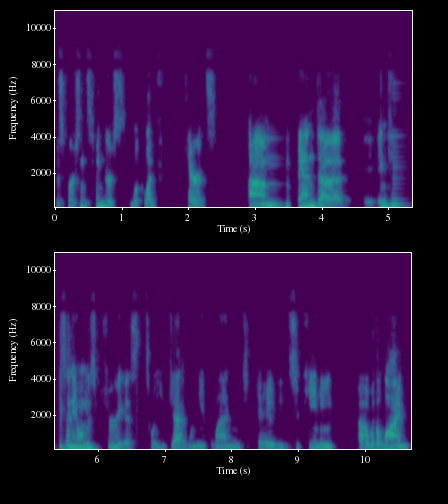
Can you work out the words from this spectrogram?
this person's fingers look like carrots. Um, and uh, in case anyone was curious, what you get when you blend a zucchini uh, with a lime,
